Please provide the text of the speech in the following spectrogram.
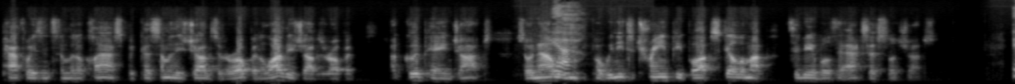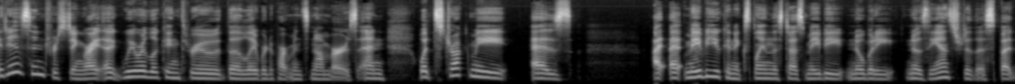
pathways into the middle class because some of these jobs that are open, a lot of these jobs are open, are good paying jobs. So now, yeah. we, but we need to train people up, skill them up to be able to access those jobs. It is interesting, right? Like we were looking through the Labor Department's numbers, and what struck me as I, I, maybe you can explain this to us. Maybe nobody knows the answer to this, but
